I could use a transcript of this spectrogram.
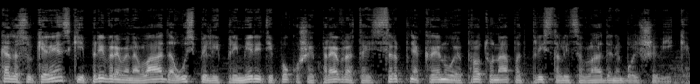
Kada su Kerenski i privremena vlada uspjeli primiriti pokušaj prevrata iz srpnja, krenuo je protunapad pristalica vladene boljševike.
